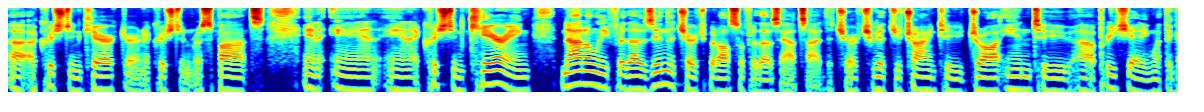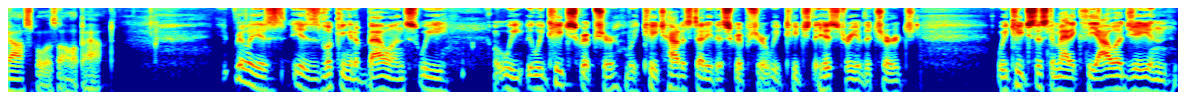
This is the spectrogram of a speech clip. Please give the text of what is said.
uh, a Christian character and a Christian response and and and a Christian caring not only for those in the church but also for those outside the church that you're trying to draw into uh, appreciating what the gospel is all about. It really is is looking at a balance. We we we teach scripture, we teach how to study the scripture, we teach the history of the church we teach systematic theology and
